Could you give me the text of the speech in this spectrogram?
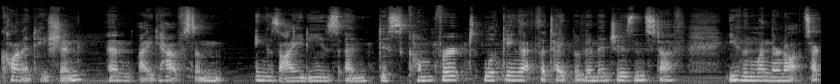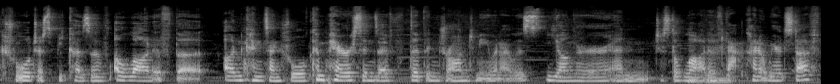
connotation and I have some anxieties and discomfort looking at the type of images and stuff, even when they're not sexual, just because of a lot of the unconsensual comparisons I've, that have been drawn to me when I was younger and just a lot of mm-hmm. that kind of weird stuff.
